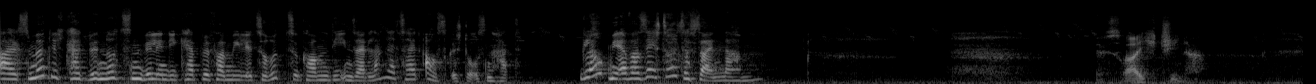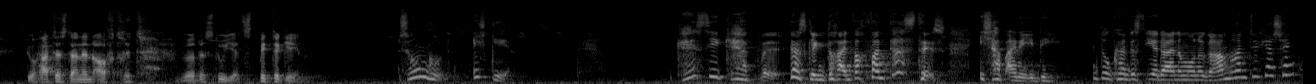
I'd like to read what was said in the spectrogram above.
als Möglichkeit benutzen will, in die Capwell-Familie zurückzukommen, die ihn seit langer Zeit ausgestoßen hat. Glaub mir, er war sehr stolz auf seinen Namen. Es reicht, Gina. Du hattest einen Auftritt. Würdest du jetzt bitte gehen? Schon gut, ich gehe. Cassie Capwell, das klingt doch einfach fantastisch. Ich habe eine Idee. Du könntest ihr deine Monogrammhandtücher schenken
